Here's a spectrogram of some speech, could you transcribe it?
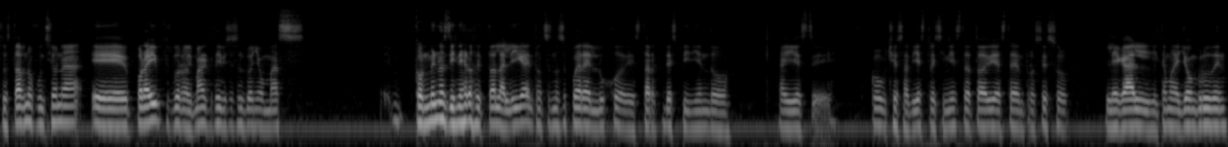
Su staff no funciona. Eh, por ahí, pues bueno, Mark Davis es el dueño más con menos dinero de toda la liga, entonces no se puede dar el lujo de estar despidiendo ahí este coaches a diestra y siniestra. Todavía está en proceso legal el tema de John Gruden.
